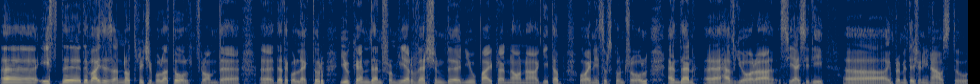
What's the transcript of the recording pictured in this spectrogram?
Uh, if the devices are not reachable at all from the data collector, you can then from here version the new pipeline on GitHub or any source control, and then have your CI/CD implementation in-house to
